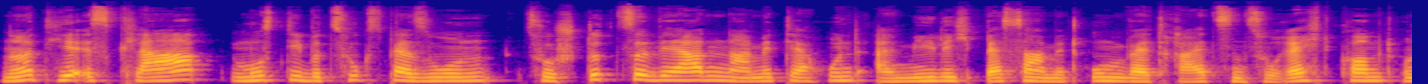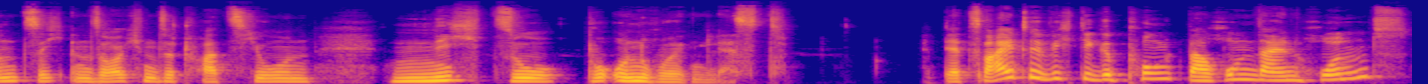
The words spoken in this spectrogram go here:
Ne, hier ist klar, muss die Bezugsperson zur Stütze werden, damit der Hund allmählich besser mit Umweltreizen zurechtkommt und sich in solchen Situationen nicht so beunruhigen lässt. Der zweite wichtige Punkt, warum dein Hund,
